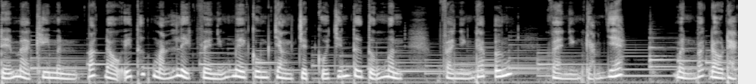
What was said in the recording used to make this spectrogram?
để mà khi mình bắt đầu ý thức mãnh liệt về những mê cung chằng chịt của chính tư tưởng mình và những đáp ứng và những cảm giác, mình bắt đầu đạt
